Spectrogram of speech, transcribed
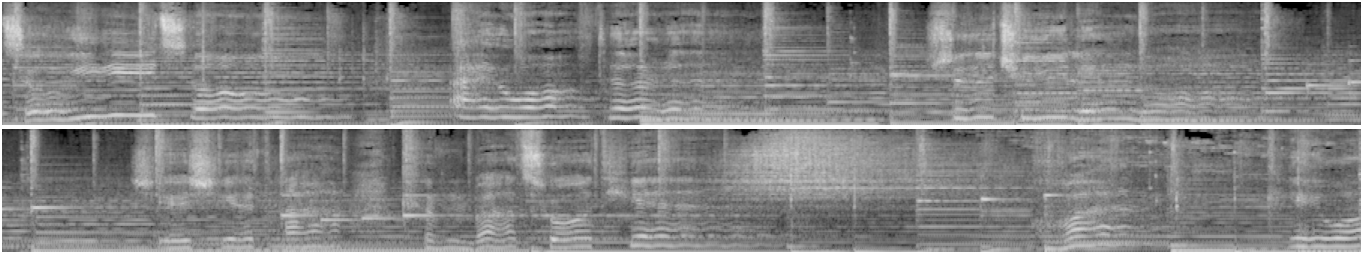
走一走。爱我的人失去联络，谢谢他肯把昨天还给我。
